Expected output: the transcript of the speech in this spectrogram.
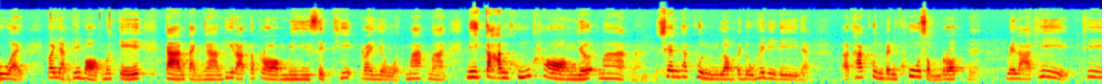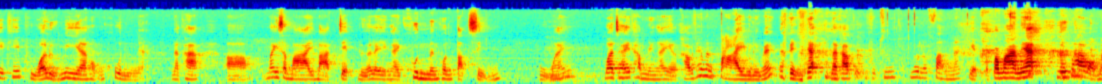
ด้วย ก็อย่างที่บอกเมื่อกี้การแต่งงานที่รัฐรับรองมีสิทธิประโยชน์มากมาย มีการคุ้มครองเยอะมากนะเช่นถ้าคุณลองไปดูให้ดีๆเนี่ยถ้าคุณเป็นคู่สมรสเนี่ยเวลาที่ที่ที่ผัวหรือเมียของคุณเนี่ยนะคะไม่สบายบาดเจ็บหรืออะไรยังไง คุณเป็นคนตัดสิน ถูกไหมว่าจะให้ทำยังไงกับเขาให้มันตายไปเลยไหมอะไรเงี้ยนะครับพูดแล้วฟังนะเกลียดประมาณเนี้ยนึกภาพออกไหม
